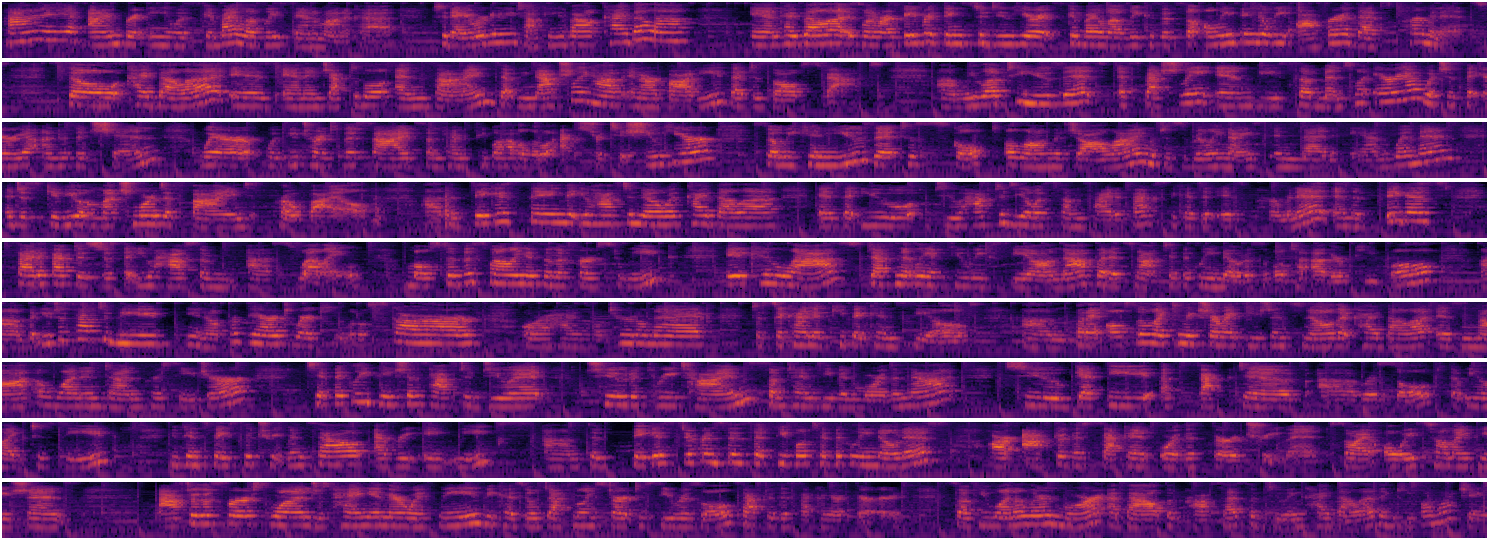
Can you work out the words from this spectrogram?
Hi, I'm Brittany with Skin by Lovely Santa Monica. Today we're going to be talking about Kybella. And Kybella is one of our favorite things to do here at Skin by Lovely because it's the only thing that we offer that's permanent. So Kybella is an injectable enzyme that we naturally have in our body that dissolves fat. Um, we love to use it, especially in the submental area, which is the area under the chin, where if you turn to the side, sometimes people have a little extra tissue here. So we can use it to sculpt along the jawline, which is really nice in men and women, and just give you a much more defined profile. Uh, the biggest thing that you have to know with Kybella is that you do have to deal with some side effects because it is permanent, and the biggest side effect is just that you have some uh, swelling. Most of the swelling is in the first week. It can last definitely a few weeks beyond that, but it's not typically noticeable to other people. Um, but you just have to be, you know, prepared to wear a cute little scarf or a high little turtleneck just to kind of keep it concealed. Um, but I also like to make sure my patients know that Kybella is not a one and done procedure. Typically, patients have to do it two to three times, sometimes even more than that to get the effective uh, result that we like to see. You can space the treatments out every eight weeks. Um, the biggest differences that people typically notice are after the second or the third treatment. So I always tell my patients, after the first one, just hang in there with me because you'll definitely start to see results after the second or third. So if you want to learn more about the process of doing Kybella, then keep on watching.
